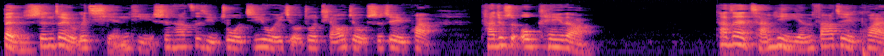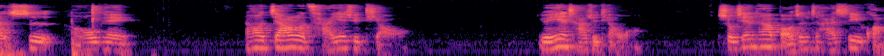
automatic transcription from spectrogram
本身这有个前提是他自己做鸡尾酒、做调酒师这一块，他就是 OK 的。他在产品研发这一块是很 OK，然后加入了茶叶去调，原叶茶去调哦。首先他要保证这还是一款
